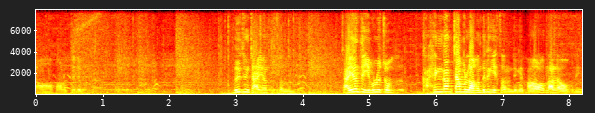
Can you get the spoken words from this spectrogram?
아 바로 때려본다 늦은 자이언트 썼는데. 자이언트 이불로 좀 행각 잡으려고 느리게 있었는데 그게 바로 날라와 버리네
